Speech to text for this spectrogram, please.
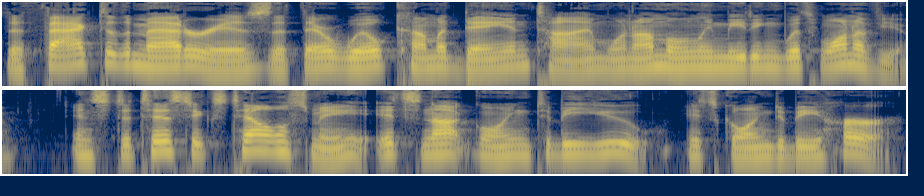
the fact of the matter is that there will come a day and time when I'm only meeting with one of you. And statistics tells me it's not going to be you, it's going to be her.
